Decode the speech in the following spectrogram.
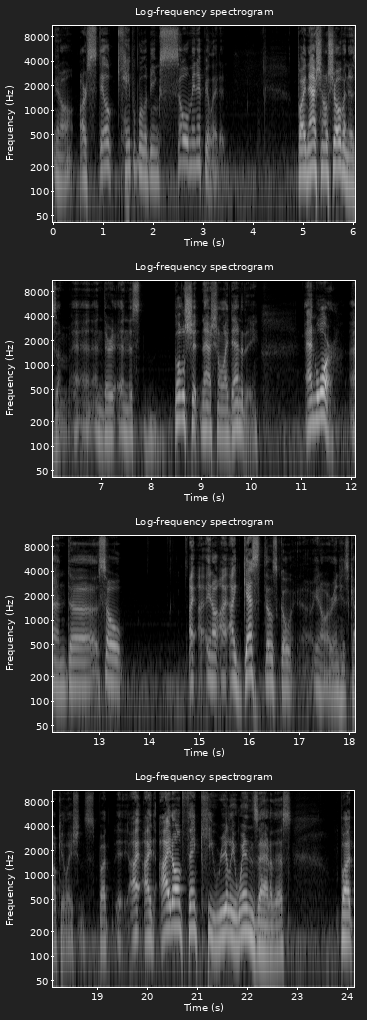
you know, are still capable of being so manipulated by national chauvinism and, and, their, and this bullshit national identity and war. And uh, so, I, I, you know, I, I, guess those go, uh, you know, are in his calculations. But I, I, I don't think he really wins out of this. But,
